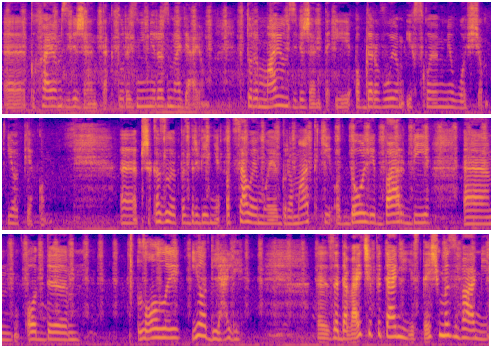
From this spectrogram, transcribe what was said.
e, kochają zwierzęta, które z nimi rozmawiają, które mają zwierzęta i obdarowują ich swoją miłością i opieką. E, Przekazuję pozdrowienia od całej mojej gromadki, od Doli, Barbie, od Loli i od Lali. E, Zadawajcie pytania, jesteśmy z Wami,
